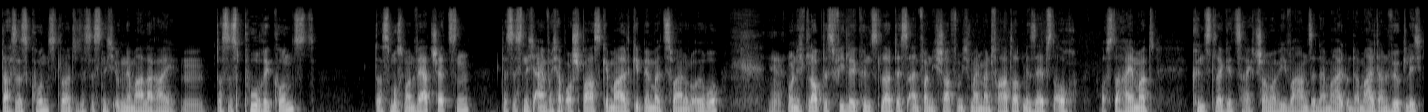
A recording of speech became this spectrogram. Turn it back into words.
das ist Kunst, Leute, das ist nicht irgendeine Malerei. Mhm. Das ist pure Kunst, das muss man wertschätzen. Das ist nicht einfach, ich habe auch Spaß gemalt, gib mir mal 200 Euro. Ja. Und ich glaube, dass viele Künstler das einfach nicht schaffen. Ich meine, mein Vater hat mir selbst auch aus der Heimat Künstler gezeigt, schau mal, wie Wahnsinn er malt. Und er malt dann wirklich,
